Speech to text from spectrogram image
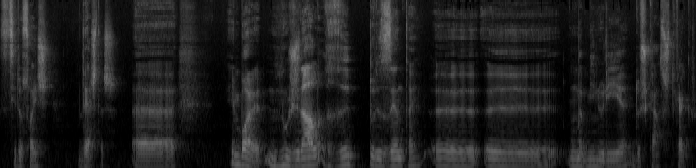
situações destas. Uh, embora no geral representem uh, uh, uma minoria dos casos de cancro.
